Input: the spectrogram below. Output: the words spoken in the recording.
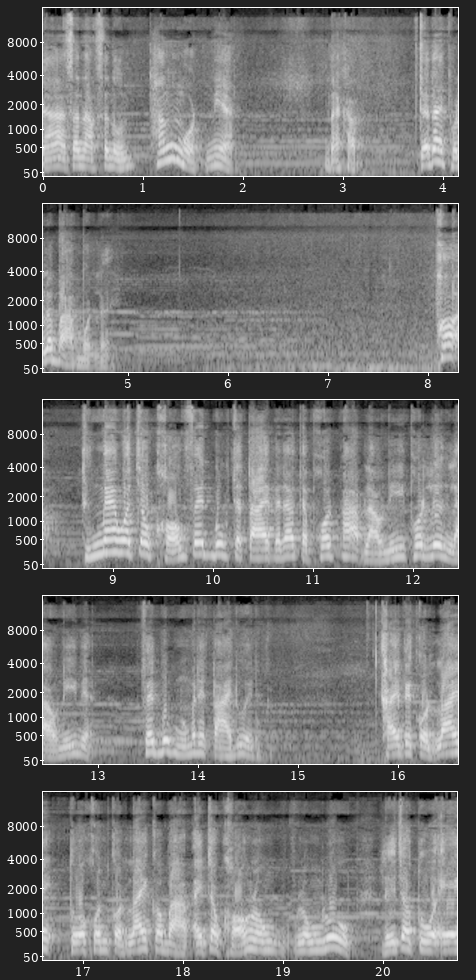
นะสนับสนุนทั้งหมดเนี่ยนะครับ จะได้ผลบาปหมดเลย เพราะถึงแม้ว่าเจ้าของ Facebook จะตายไปแล้วแต่โพสต์ภาพเหล่านี้โพสต์เรื่องเหล่านี้เนี่ย Facebook มึงไม่ได้ตายด้วยนะครับ ใครไปกดไลค์ตัวคนกดไลค์ก็บาป ไอ้เจ้าของลงลงรูป หรือเจ้าตัวเอง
